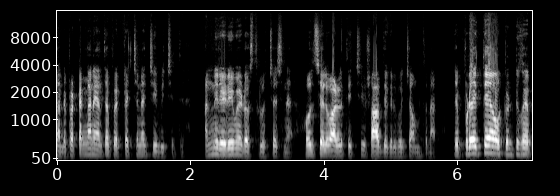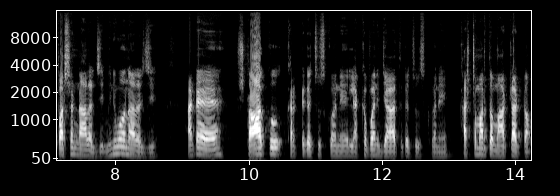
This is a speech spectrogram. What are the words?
దాంట్లో పెట్టంగానే ఎంత పెట్టచ్చినా చూపించింది అన్ని రెడీమేడ్ వస్తువులు వచ్చేసినాయి. హోల్సేల్ వాళ్ళు తెచ్చి షాప్ దగ్గరికి వచ్చి అమ్ముతున్నారు. ఎప్పుడైతే twenty five percent knowledge minimum knowledge అంటే స్టాకు కరెక్ట్గా చూసుకొని లెక్క పని జాగ్రత్తగా చూసుకొని కస్టమర్తో మాట్లాడటం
